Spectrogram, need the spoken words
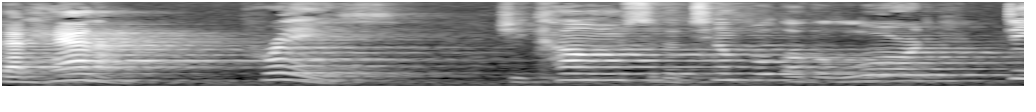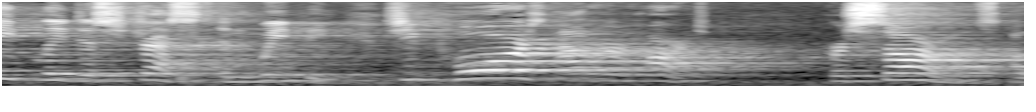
that Hannah prays. She comes to the temple of the Lord deeply distressed and weeping. She pours out her heart, her sorrows, a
